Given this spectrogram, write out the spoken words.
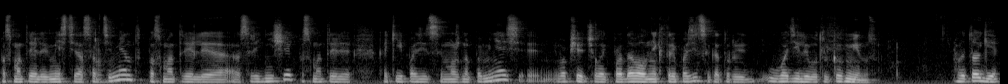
Посмотрели вместе ассортимент, посмотрели средний чек, посмотрели, какие позиции можно поменять. Вообще человек продавал некоторые позиции, которые уводили его только в минус. В итоге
